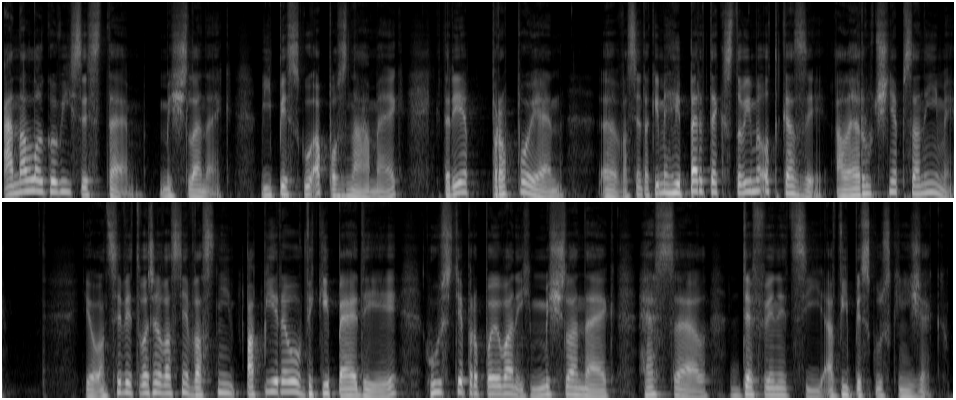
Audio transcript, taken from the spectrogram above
analogový systém myšlenek, výpisků a poznámek, který je propojen eh, vlastně takými hypertextovými odkazy, ale ručně psanými. Jo, on si vytvořil vlastně vlastní papírovou Wikipedii hustě propojovaných myšlenek, hesel, definicí a výpisků z knížek.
